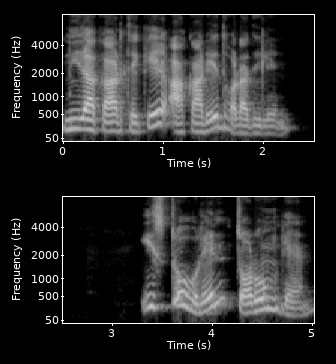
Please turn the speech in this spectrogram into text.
নিরাকার থেকে আকারে ধরা দিলেন। ইষ্ট হলেন চরম জ্ঞান।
